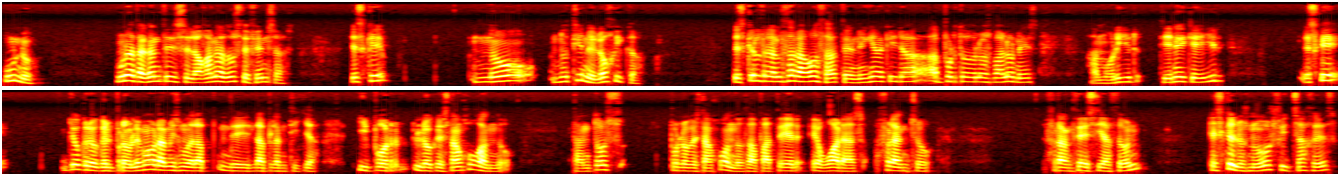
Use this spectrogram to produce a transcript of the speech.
uno un atacante se la gana dos defensas. Es que no, no tiene lógica. Es que el Real Zaragoza tenía que ir a, por todos los balones, a morir, tiene que ir. Es que yo creo que el problema ahora mismo de la, de la plantilla y por lo que están jugando, tantos por lo que están jugando Zapater, Eguaras, Francho, Francés y Azón, es que los nuevos fichajes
